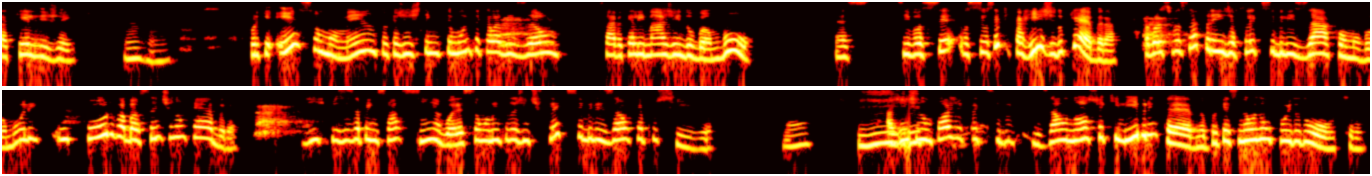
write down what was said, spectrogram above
daquele jeito. Uhum. Porque esse é um momento que a gente tem que ter muito aquela visão, sabe, aquela imagem do bambu. Né? Se você, se você ficar rígido, quebra. Agora, se você aprende a flexibilizar como o bambu, ele encurva bastante e não quebra a gente precisa pensar assim agora. Esse é o momento da gente flexibilizar o que é possível, né? E... A gente não pode flexibilizar o nosso equilíbrio interno, porque senão eu não cuido do outro.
